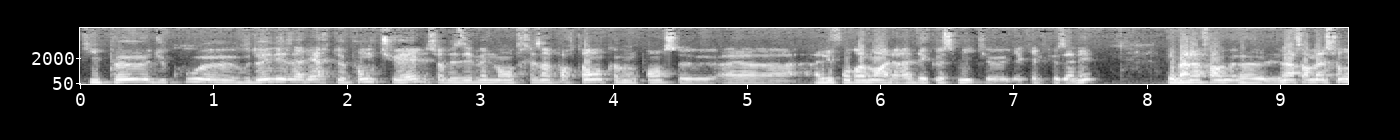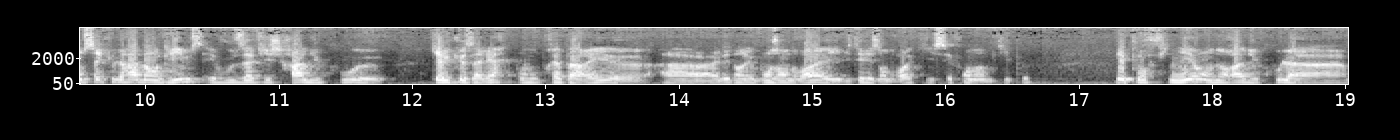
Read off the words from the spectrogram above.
qui peut du coup vous donner des alertes ponctuelles sur des événements très importants, comme on pense à, l'effondrement à l'arrêt des cosmiques il y a quelques années. Et ben l'information circulera dans Grims et vous affichera du coup quelques alertes pour vous préparer euh, à aller dans les bons endroits et éviter les endroits qui s'effondrent un petit peu. Et pour finir, on aura du coup la,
